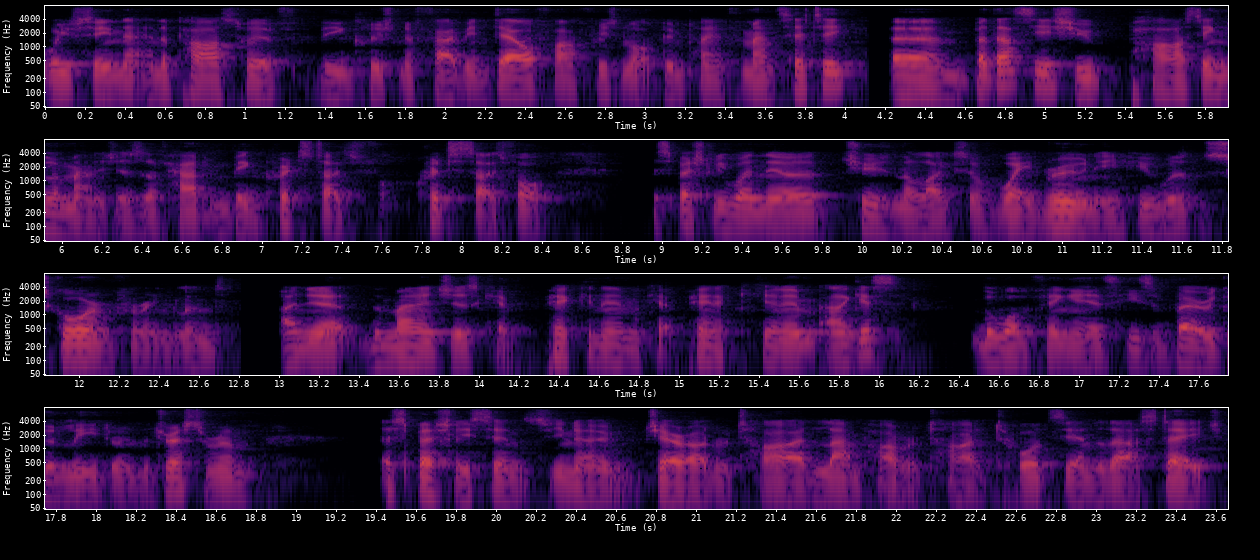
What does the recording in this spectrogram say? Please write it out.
We've seen that in the past with the inclusion of Fabian Delph after he's not been playing for Man City. Um, but that's the issue past England managers have had and been criticised for, criticised for, especially when they were choosing the likes of Wayne Rooney, who wasn't scoring for England. And yet the managers kept picking him, kept picking him. And I guess the one thing is he's a very good leader in the dressing room, especially since, you know, Gerrard retired, Lampard retired towards the end of that stage.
